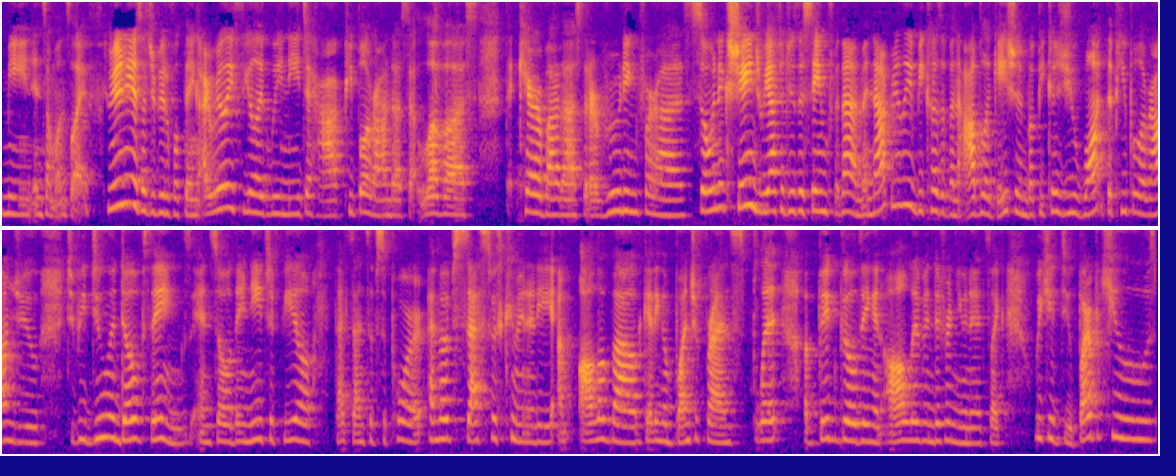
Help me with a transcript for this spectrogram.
mean in someone's life. Community is such a beautiful thing. I really feel like we need to have people around us that love us, that care about us, that are rooting for us. So in exchange, we have to do the same for them and not really because of an obligation, but because you want the people around you to be doing dope things. And so they need to feel that sense of support. I'm obsessed with community. I'm all about getting a bunch of friends, split a big building and all live in different units. Like we could do barbecues,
